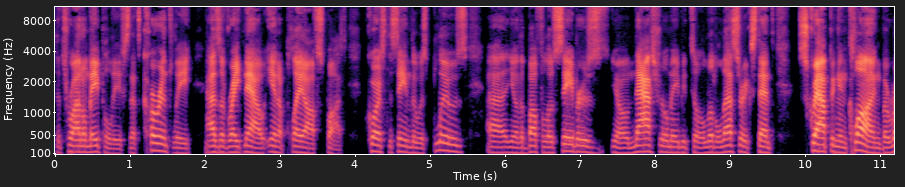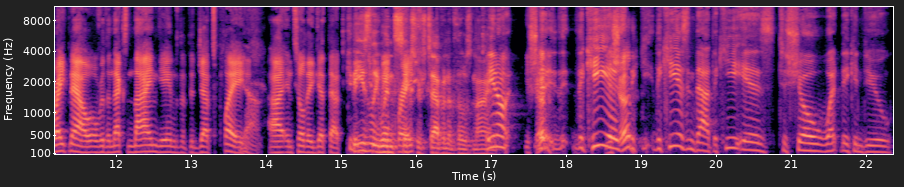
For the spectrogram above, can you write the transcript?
the Toronto Maple Leafs, that's currently, as of right now, in a playoff spot. Of course, the St. Louis Blues, uh, you know, the Buffalo Sabres, you know, Nashville, maybe to a little lesser extent, scrapping and clawing. But right now, over the next nine games that the Jets play, yeah uh, until they get that, Could big easily win break, six or seven of those nine. you know You should. the, the- the key You is the key, the key isn't that the key is to show what they can do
